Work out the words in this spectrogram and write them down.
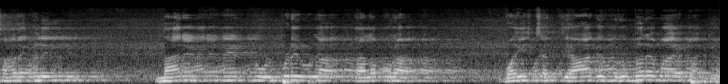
സമരങ്ങളിൽ നാരായണേട്ടൻ ഉൾപ്പെടെയുള്ള തലമുറ വഹിച്ച ത്യാഗനിർഭരമായ പങ്ക്.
